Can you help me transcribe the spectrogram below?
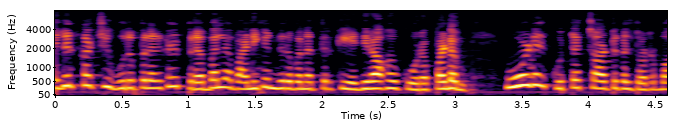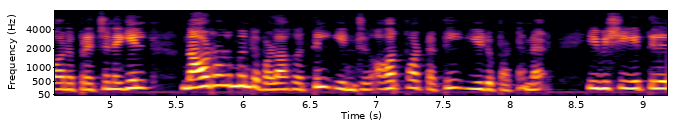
எதிர்கட்சி உறுப்பினர்கள் பிரபல வணிக நிறுவனத்திற்கு எதிராக கூறப்படும் ஊழல் குற்றச்சாட்டுகள் தொடர்பான பிரச்சனையில் நாடாளுமன்ற வளாகத்தில் இன்று ஆர்ப்பாட்டத்தில் ஈடுபட்டனர். இவ்விஷயத்தில்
